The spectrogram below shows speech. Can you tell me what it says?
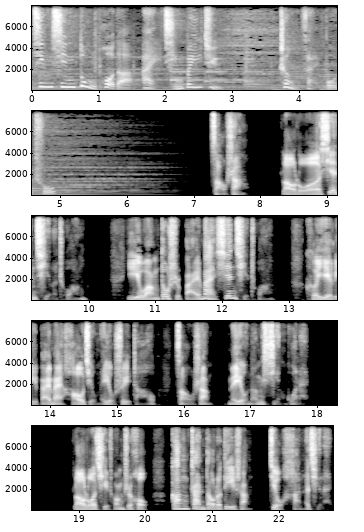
惊心动魄的爱情悲剧，正在播出。早上，老罗先起了床，以往都是白麦先起床，可夜里白麦好久没有睡着，早上没有能醒过来。老罗起床之后，刚站到了地上，就喊了起来，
